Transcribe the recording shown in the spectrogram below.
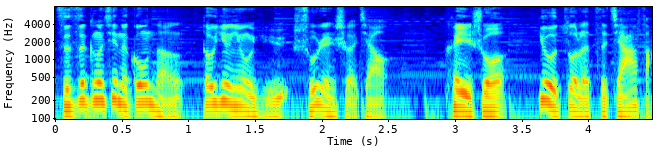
此次更新的功能都应用于熟人社交，可以说又做了次加法。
